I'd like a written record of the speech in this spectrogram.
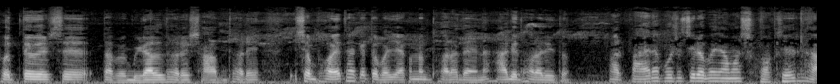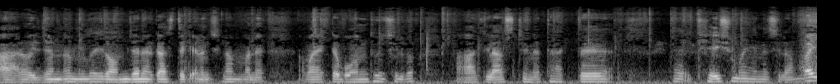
ধরতেও এসে তারপর বিড়াল ধরে, সাপ ধরে, এসব ভয়ে থাকে তো ভাই, এখন আর ধরা দেয় না, আগে ধরা দিত। আর পায়রা বসেছিল ভাই আমার শখের, আর ওই জন্য আমি ভাই রমজানের কাছ থেকে এনেছিলাম মানে আমার একটা বন্ধু ছিল আর ক্লাস টেনে থাকতে হ্যাঁ, সেই সময় এনেছিলাম। ভাই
